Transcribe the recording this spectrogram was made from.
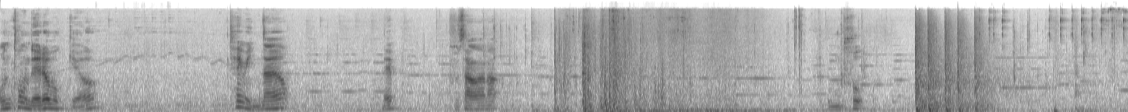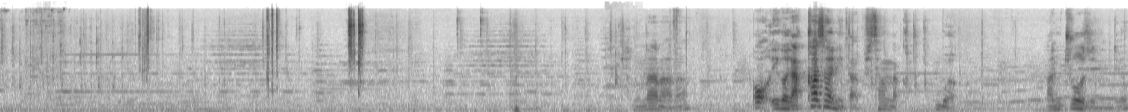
원통 내려볼게요. 템 있나요? 넵. 부상 하나. 움프 장난하나? 어 이거 낙하산이다. 비상 낙하. 뭐야? 안 주워지는데요?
